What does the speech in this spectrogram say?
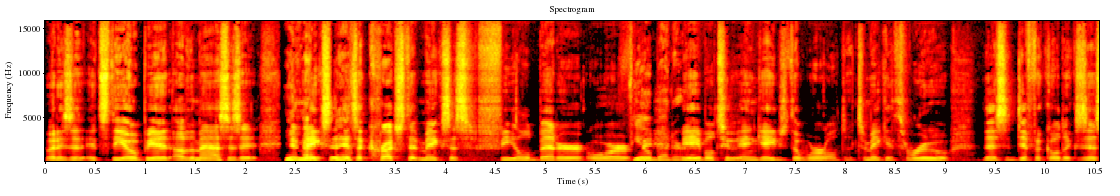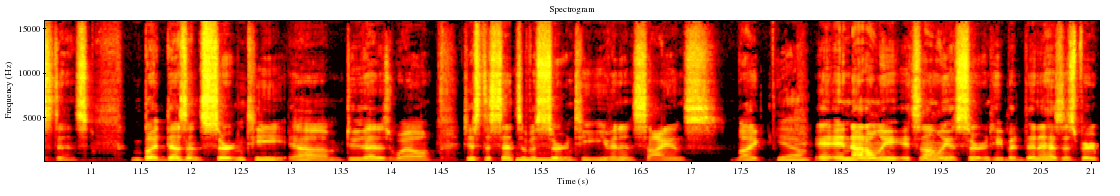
what is it it's the opiate of the masses it Yeah, it makes it yeah. it's a crutch that makes us feel better or Feel be, better. be able to engage the world to make it through this difficult existence but doesn't certainty um, do that as well just a sense of a certainty even in science like yeah and, and not only it's not only a certainty, but then it has this very,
